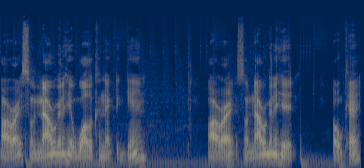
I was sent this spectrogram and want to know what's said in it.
All right, so now we're gonna hit Wallet Connect again. All right, so now we're gonna hit OK.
